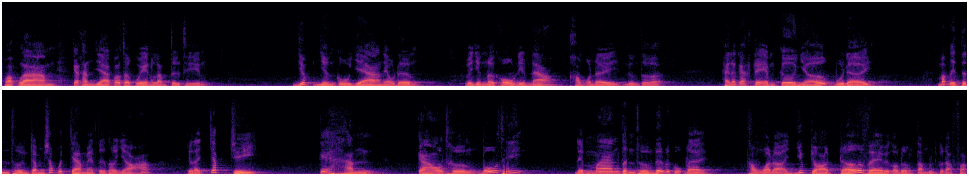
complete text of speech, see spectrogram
Hoặc là các hành giả có thói quen làm từ thiện, giúp những cụ già neo đơn với những nỗi khổ niềm đau không có nơi nương tựa, hay là các trẻ em cơ nhở bụi đời, mất đi tình thương chăm sóc của cha mẹ từ thuở nhỏ, chúng ta chấp trì cái hạnh cao thượng bố thí để mang tình thương đến với cuộc đời, thông qua đó giúp cho họ trở về với con đường tâm linh của đạo phật.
